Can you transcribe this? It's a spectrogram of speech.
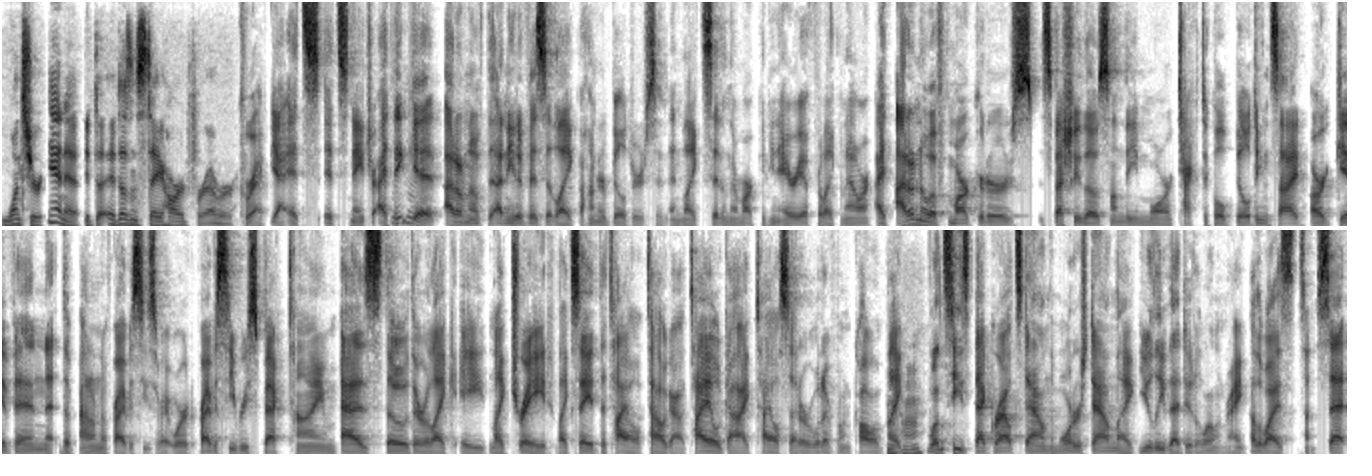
once you're in it, it, do- it doesn't stay hard forever. Correct. Yeah, it's it's nature. I think Mhm. it. I don't know if I need to visit like 100 builders and, and like sit in their marketing area for like an hour. I I don't know if marketers, especially those on the more tactical building side, are given the I don't know if privacy is the right word, privacy respect time as though they're like a like trade, like say the tile tile guy, tile guy, tile setter, whatever you want to call him. Like Mhm. once he's that grout's down, the mortar's down, like you leave that dude alone, right? Otherwise, it's on set,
